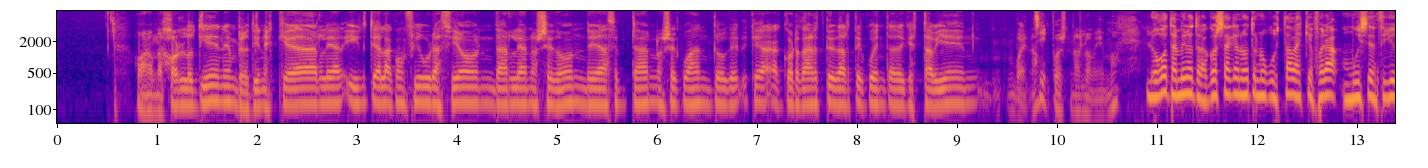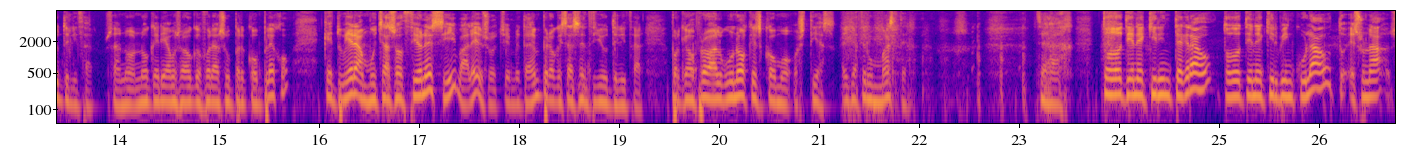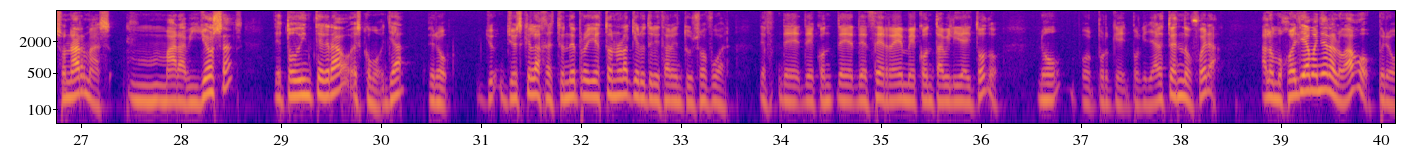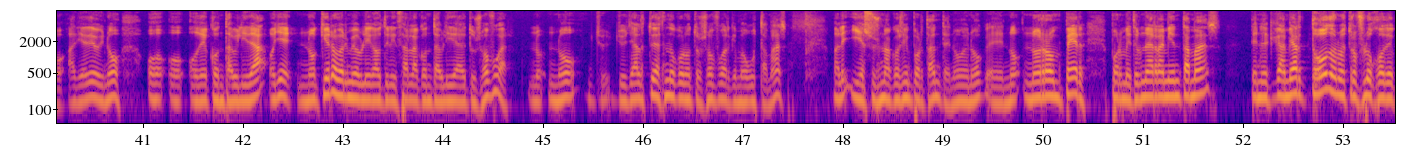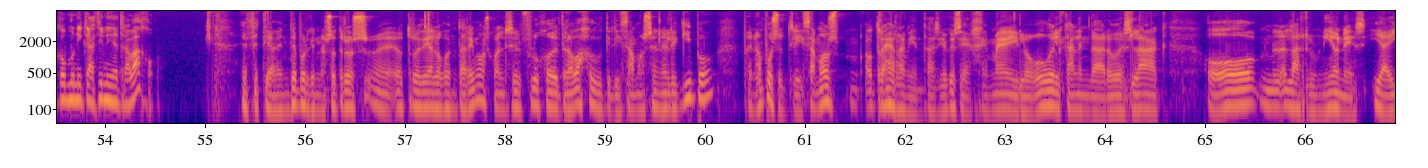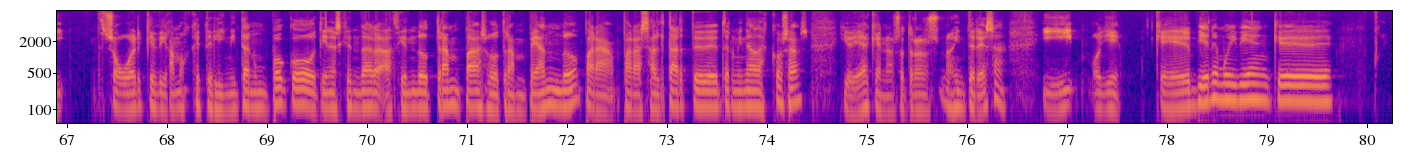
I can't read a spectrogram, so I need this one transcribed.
O a lo mejor lo tienen, pero tienes que darle a- irte a la configuración, darle a no sé dónde, aceptar no sé cuánto, que, que acordarte, darte cuenta de que está bien. Bueno, Sí. pues no es lo mismo. Luego también otra cosa que a nosotros nos gustaba es que fuera muy sencillo de utilizar. O sea, no, no queríamos algo que fuera súper complejo. Que tuviera muchas opciones, sí, vale, eso siempre también, pero que sea sencillo de utilizar. Porque hemos probado algunos que es como, hostias, hay que hacer un máster. O sea, todo tiene que ir integrado, todo tiene que ir vinculado. Es una, son armas maravillosas, de todo integrado. Es como, ya, pero yo, yo es que la gestión de proyectos no la quiero utilizar en tu software de, de- de CRM, contabilidad y todo. No, por- porque, porque ya lo estoy haciendo fuera. A lo mejor el día de mañana lo hago, pero a día de hoy no. O, o- de contabilidad, oye, no quiero verme obligado a utilizar la contabilidad de tu software. No, no yo, yo ya lo estoy haciendo con otro software que me gusta más. ¿vale? Y eso es una cosa importante, ¿no? ¿no? Eh, no, no romper por meter una herramienta más, tener que cambiar todo nuestro flujo de comunicación y de trabajo. Efectivamente, porque nosotros eh, otro día lo contaremos cuál es el flujo de trabajo que utilizamos en el equipo. Pero no, pues utilizamos otras herramientas, yo que sé, Gmail o Google Calendar o Slack o las reuniones. Y hay software que digamos que te limitan un poco o tienes que andar haciendo trampas o trampeando para, para saltarte determinadas cosas. Y oye, que a nosotros nos interesa. Y oye, que viene muy bien que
